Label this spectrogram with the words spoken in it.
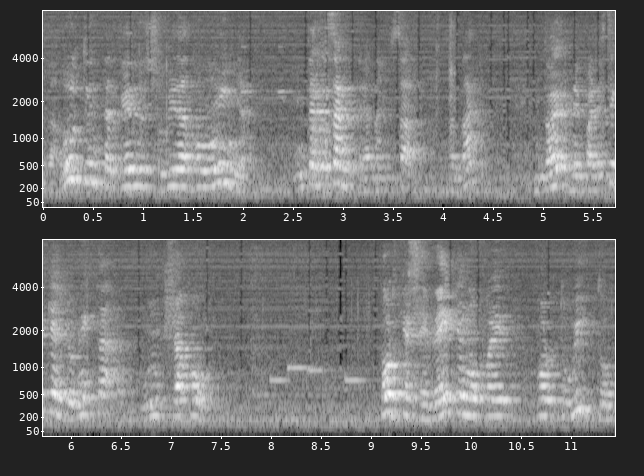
el adulto interfiere en su vida como niña. Interesante analizar, ¿verdad? Entonces, me parece que el guionista, un chapó, porque se ve que no fue fortuito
